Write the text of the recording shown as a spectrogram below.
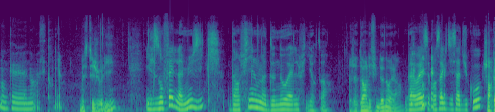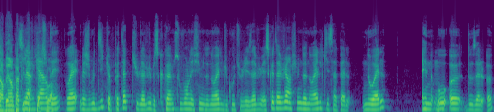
Donc, euh, non, c'est trop bien. Mais c'était joli. Ils ont fait la musique d'un film de Noël, figure-toi. J'adore les films de Noël. Hein. Bah ouais, c'est pour ça que je dis ça. Du coup, J'en regardais un pas je plus l'ai tard regardé. Ouais, mais je me dis que peut-être tu l'as vu parce que quand même souvent les films de Noël, du coup, tu les as vus. Est-ce que tu as vu un film de Noël qui s'appelle Noël? N-O-E-2-L-E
